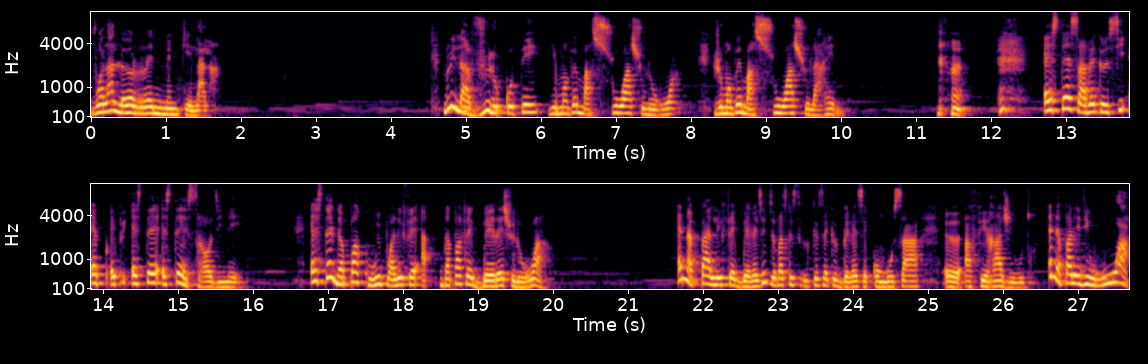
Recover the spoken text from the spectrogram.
voilà leur reine même qui est là là. Lui, il a vu le côté, je m'en vais m'asseoir sur le roi, je m'en vais m'asseoir sur la reine. Esther savait que si, et puis Esther, Esther est extraordinaire. Esther n'a pas couru pour aller faire, n'a pas fait béret sur le roi. Elle n'a pas allé faire béret. Si tu sais pas ce que c'est que béret, c'est Congo, ça, euh, affairage et autres. Elle n'a pas allé dire, roi,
